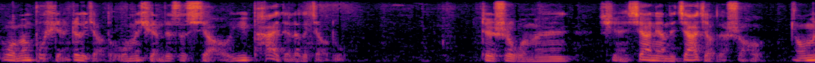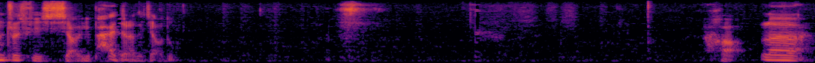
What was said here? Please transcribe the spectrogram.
我们不选这个角度，我们选的是小于派的那个角度，这是我们选向量的夹角的时候，我们只取小于派的那个角度。好，那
